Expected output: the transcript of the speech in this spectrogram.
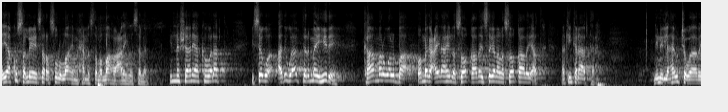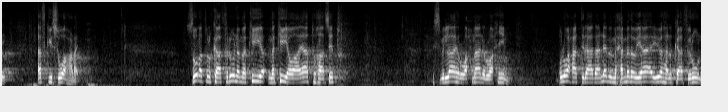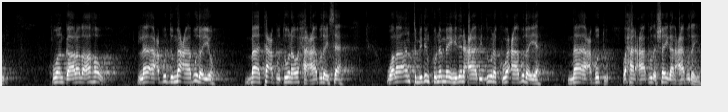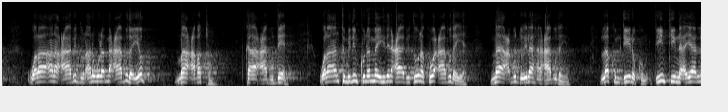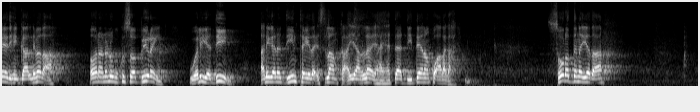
ayaa ku salliyaysa rasuulullaahi maxamed sala allahu calayhi wasalam ina shaani'aka huwa alabtar isagu adigu abtar mayhide kaa mar walba oo magaca ilaahay la soo qaaday isagana la soo qaaday aad. Tahay laakiin kana abtara nin ilaahay u jawaabay afkiisu waa hadhay suurat lkaafiruuna makiya makiya wa aayaatuhaa situn bismi illaahi araxmaani araxiim qul waxaad tidhaahdaa nebi maxamedow yaa ayuha alkaafiruun kuwan gaalada ahow laa acbudu ma caabudayo maa tacbuduuna waxaa caabudaysaan walaa antum idinkuna ma ihidin caabiduuna kuwa caabudaya maa acbudu waxaan shaygaan caabudayo. Walaa ana caabidun aniguna ma caabudayo maa cabadtum ka aa caabudeen. Walaa antum idinkuna ma ihidin caabiduuna kuwa caabudaya. Maa acbudu ilaahan caabudayo. Lakum diinukum diintiinna ayaa leedihiin gaalnimada ah oonaan anigu ku soo biirayn. Weliya diin anigana diintayda islaamka ayaan leeyahay haddaad diiddeenaan ku adagahay suuraddan iyada ah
